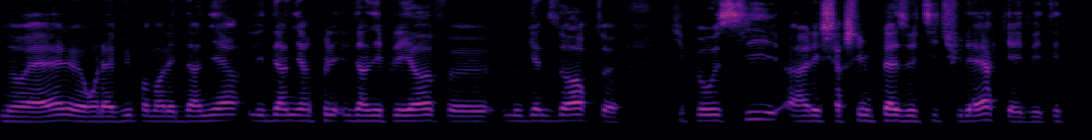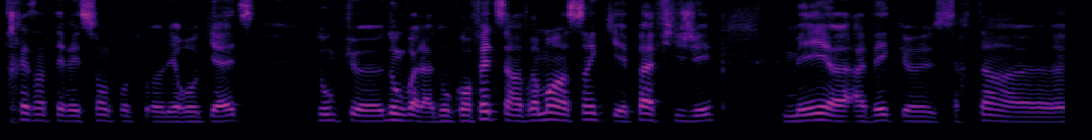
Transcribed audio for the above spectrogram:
Noël. On l'a vu pendant les, dernières, les, dernières, les derniers playoffs, euh, qui peut aussi aller chercher une place de titulaire qui avait été très intéressant contre les Rockets. Donc, donc voilà, donc en fait c'est vraiment un 5 qui n'est pas figé mais euh, avec euh, certains, euh,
